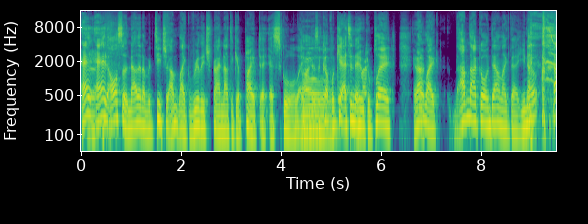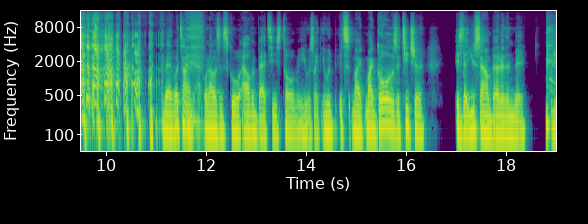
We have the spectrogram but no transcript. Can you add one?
And yeah. and also now that I'm a teacher, I'm like really trying not to get piped at, at school. Like oh. there's a oh. couple oh. cats in there who can play, and I'm like, I'm not going down like that, you know? Man, one time when I was in school, Alvin Baptiste told me, he was like, it would it's my my goal as a teacher is that you sound better than me. Yeah.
